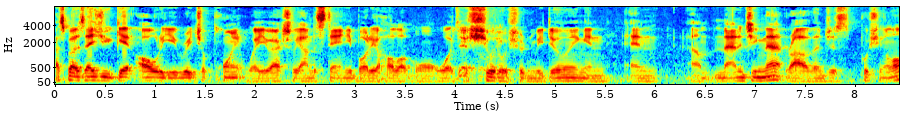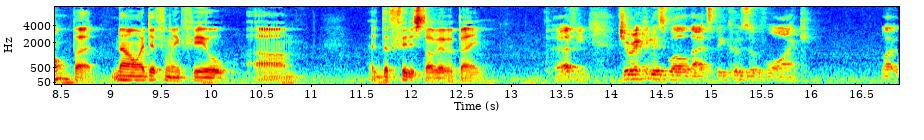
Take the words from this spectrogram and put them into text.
I suppose as you get older, you reach a point where you actually understand your body a whole lot more, what Definitely. you should or shouldn't be doing, and and um, managing that rather than just pushing along. But no, I definitely feel um, the fittest I've ever been. Perfect. Do you reckon as well that's because of like, like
